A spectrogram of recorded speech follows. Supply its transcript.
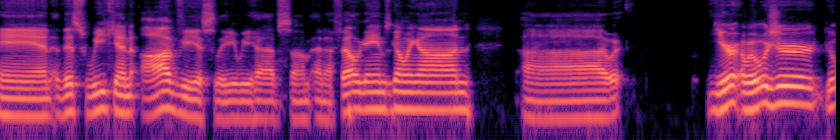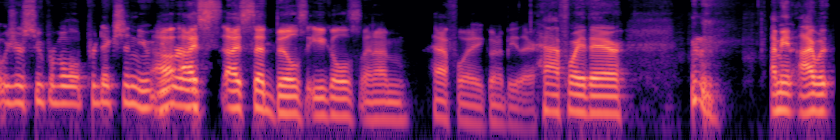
And this weekend, obviously, we have some NFL games going on. Uh, your what was your what was your Super Bowl prediction? You, you Uh, were I, I said Bills Eagles, and I'm halfway going to be there. halfway there. I mean, I would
